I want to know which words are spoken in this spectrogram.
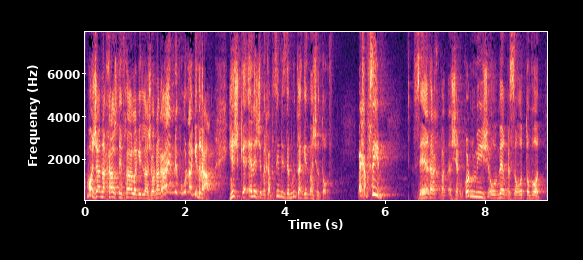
כמו שהנחש נבחר להגיד לשון הרע, הם נבחרו להגיד רע. יש כאלה שמחפשים הזדמנות להגיד משהו טוב. מחפשים. זרח בת אשר. כל מי שאומר בשורות טובות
